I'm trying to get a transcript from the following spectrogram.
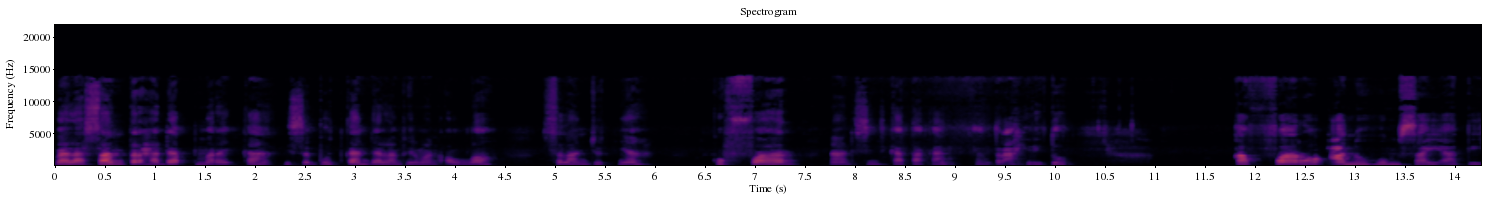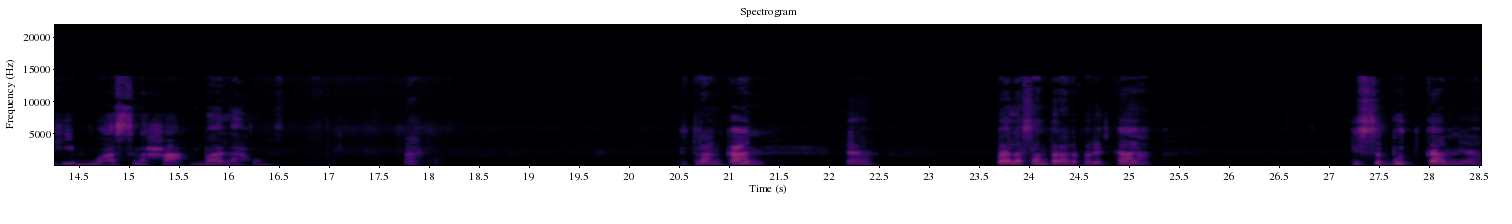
Balasan terhadap mereka disebutkan dalam firman Allah selanjutnya kufar nah di sini dikatakan yang terakhir itu kafaro anuhum sayatihim wa aslaha balahum. Nah diterangkan ya balasan terhadap mereka disebutkan ya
